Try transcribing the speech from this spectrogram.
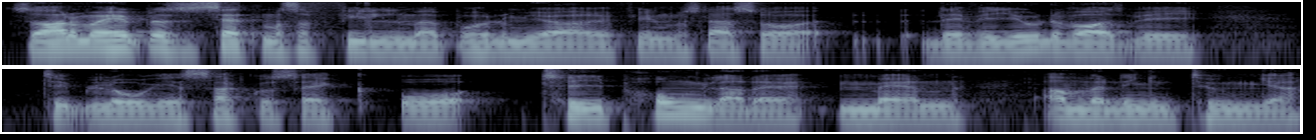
så hade man helt plötsligt sett massa filmer på hur de gör i film och sådär. Så det vi gjorde var att vi typ låg i en saccosäck och typ hånglade men använde ingen tunga.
